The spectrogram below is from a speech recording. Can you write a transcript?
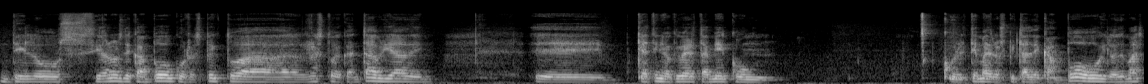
de los ciudadanos de Campo con respecto al resto de Cantabria, de, eh, que ha tenido que ver también con, con el tema del hospital de campo y lo demás,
